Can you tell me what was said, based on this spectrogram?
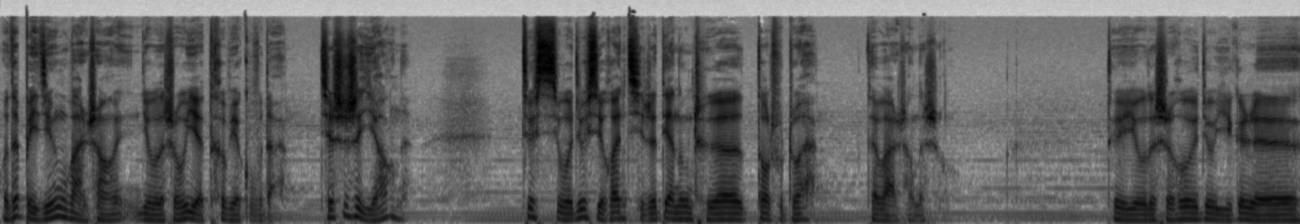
我在北京晚上有的时候也特别孤单，其实是一样的。就我就喜欢骑着电动车到处转，在晚上的时候。对，有的时候就一个人，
